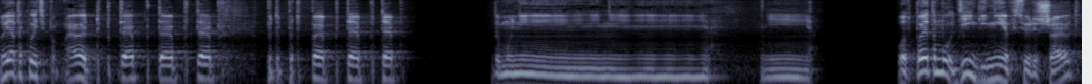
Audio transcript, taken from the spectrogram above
Ну, я такой, типа, тап-тап-тап. Думаю, не-не-не-не-не-не-не-не. не Вот поэтому деньги не все решают,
